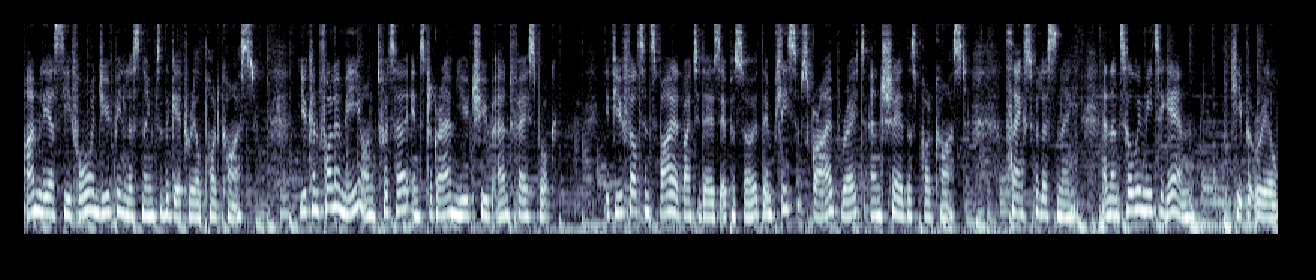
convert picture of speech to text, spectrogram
I'm Leah Sefor, and you've been listening to the Get Real podcast. You can follow me on Twitter, Instagram, YouTube, and Facebook. If you felt inspired by today's episode, then please subscribe, rate, and share this podcast. Thanks for listening, and until we meet again, keep it real.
